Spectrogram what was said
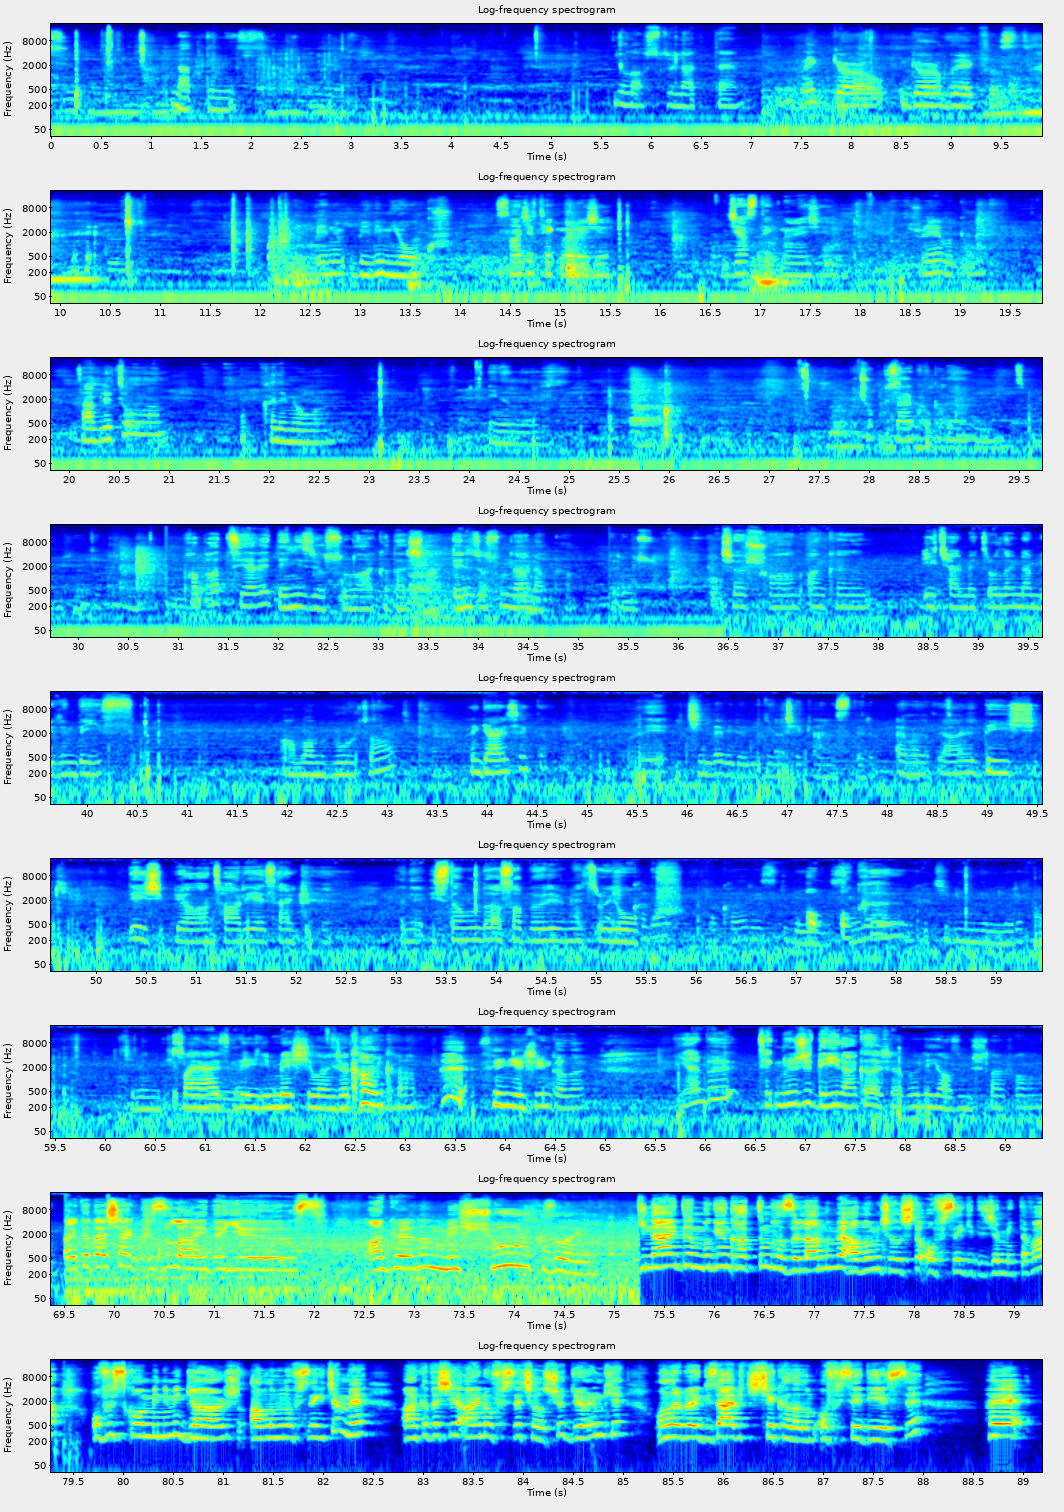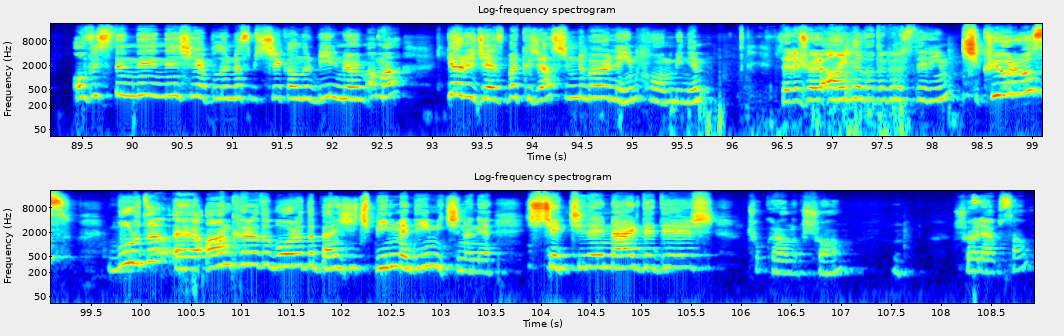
Lattemiz. Yulaf sütü latte. Ve girl, girl breakfast. benim benim yok. Sadece teknoloji. Just teknoloji. Şuraya bakın. Tableti olan, kalemi olan. İnanılmaz. Çok güzel kokuyor. Papatya ve deniz yosunu arkadaşlar. Deniz yosunu ne alaka? Bilmiyorum. Şöyle şu an Ankara'nın ilkel metrolarından birindeyiz. Ablam da burada. Gerçekten hani İçinde bir de video çekmeni isterim. evet yani değişik. Değişik bir alan, tarihi eser gibi. Hani İstanbul'da asla böyle bir metro yok. O kadar, o kadar eski değil. O- o kadar- 2000 yılları falan. 2002. Bayağı eski değil. 25 yıl önce kanka. Senin yaşın kadar. Yani böyle teknoloji değil arkadaşlar. Böyle yazmışlar falan. Arkadaşlar Kızılay'dayız. Ankara'nın meşhur Kızılay'ı. Günaydın. Bugün kalktım, hazırlandım ve ablamın çalıştığı ofise gideceğim ilk defa. Ofis kombinimi gör. Ablamın ofisine gideceğim ve arkadaşıyla aynı ofiste çalışıyor. Diyorum ki onlara böyle güzel bir çiçek alalım ofis hediyesi. Hani ofiste ne, ne şey yapılır, nasıl bir çiçek alınır bilmiyorum ama göreceğiz, bakacağız. Şimdi böyleyim, kombinim. Size de şöyle aynada da göstereyim. Çıkıyoruz. Burada e, Ankara'da bu arada ben hiç bilmediğim için hani çiçekçileri nerededir? Çok karanlık şu an. Şöyle yapsam.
